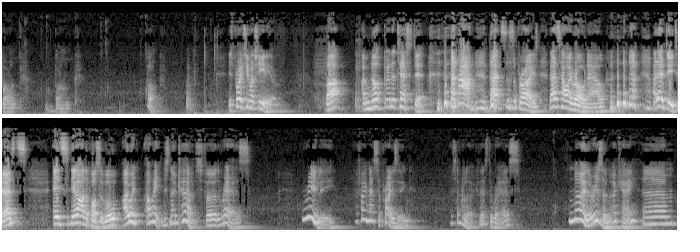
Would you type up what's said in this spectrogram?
bonk, bonk, bonk. It's probably too much helium, but I'm not going to test it. That's the surprise. That's how I roll now. I don't do tests. It's the art of the possible. I would. Oh wait, there's no curves for the rares. Really? I find that surprising. Let's have a look. There's the rares. No, there isn't. Okay. Um,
